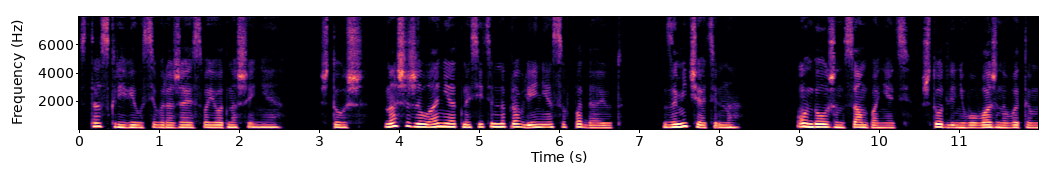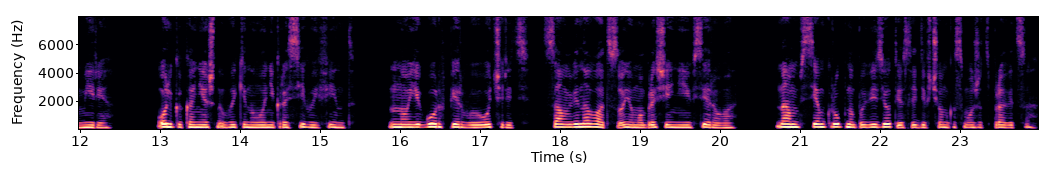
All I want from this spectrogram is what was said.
Стас скривился, выражая свое отношение. Что ж, наши желания относительно правления совпадают. Замечательно. Он должен сам понять, что для него важно в этом мире. Ольга, конечно, выкинула некрасивый финт, но Егор в первую очередь сам виноват в своем обращении в Серого. Нам всем крупно повезет, если девчонка сможет справиться.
